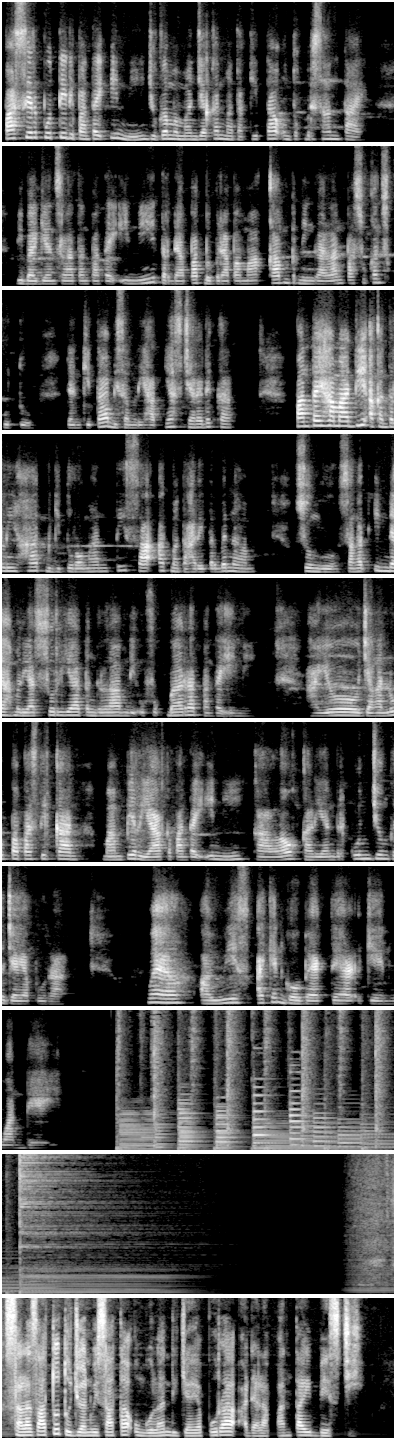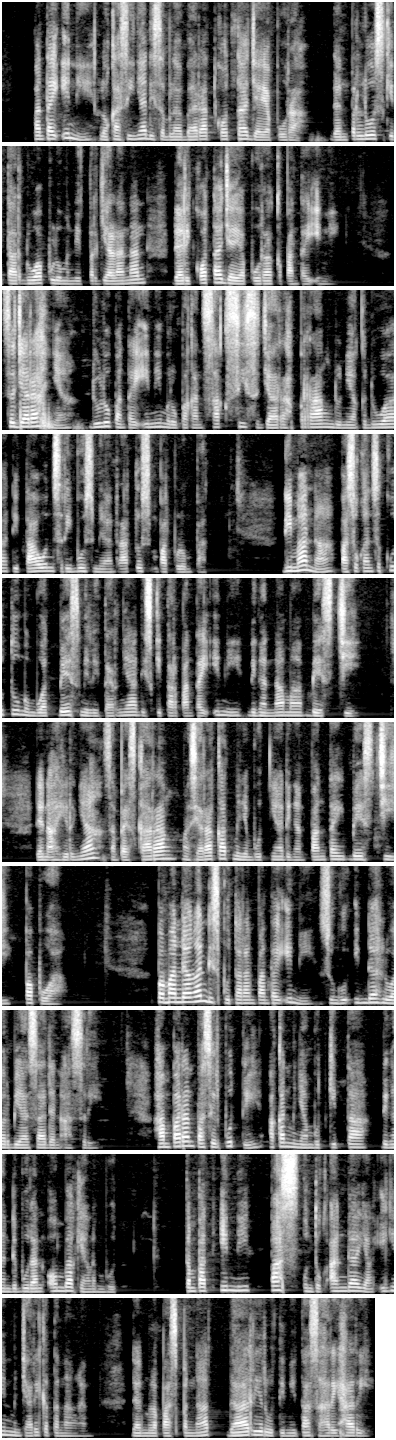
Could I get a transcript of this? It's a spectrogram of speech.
Pasir putih di pantai ini juga memanjakan mata kita untuk bersantai. Di bagian selatan pantai ini terdapat beberapa makam peninggalan pasukan sekutu, dan kita bisa melihatnya secara dekat. Pantai Hamadi akan terlihat begitu romantis saat matahari terbenam. Sungguh sangat indah melihat surya tenggelam di ufuk barat pantai ini. Ayo, jangan lupa pastikan mampir ya ke pantai ini kalau kalian berkunjung ke Jayapura. Well, I wish I can go back there again one day. Salah satu tujuan wisata unggulan di Jayapura adalah Pantai Besci. Pantai ini lokasinya di sebelah barat kota Jayapura dan perlu sekitar 20 menit perjalanan dari kota Jayapura ke pantai ini. Sejarahnya, dulu pantai ini merupakan saksi sejarah Perang Dunia Kedua di tahun 1944 di mana pasukan sekutu membuat base militernya di sekitar pantai ini dengan nama Base G. Dan akhirnya sampai sekarang masyarakat menyebutnya dengan Pantai Besji, Papua. Pemandangan di seputaran pantai ini sungguh indah luar biasa dan asri. Hamparan pasir putih akan menyambut kita dengan deburan ombak yang lembut. Tempat ini pas untuk Anda yang ingin mencari ketenangan dan melepas penat dari rutinitas sehari-hari.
